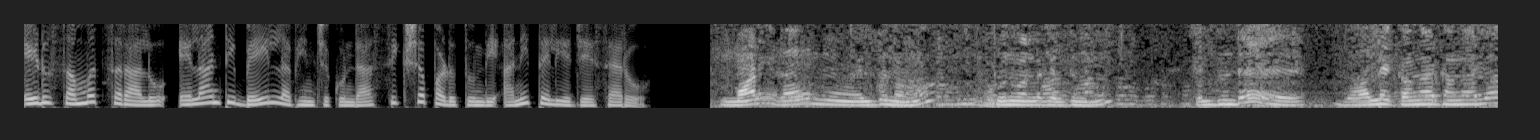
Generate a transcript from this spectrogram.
ఏడు సంవత్సరాలు ఎలాంటి బెయిల్ లభించకుండా శిక్ష పడుతుంది అని తెలియజేశారు. మార్నింగ్ సార్ మేము వెళ్తున్నాము. తూని వెళ్తున్నాము. వెళ్తుంటే వాళ్ళే కంగారు కంగారుగా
